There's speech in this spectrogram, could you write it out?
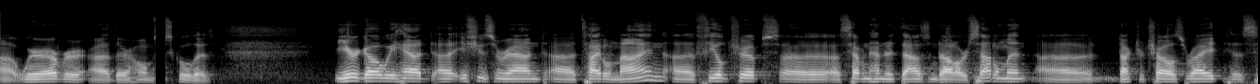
uh, wherever their home school is. A year ago, we had uh, issues around uh, Title IX, uh, field trips, uh, a $700,000 settlement. Uh, Dr. Charles Wright has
